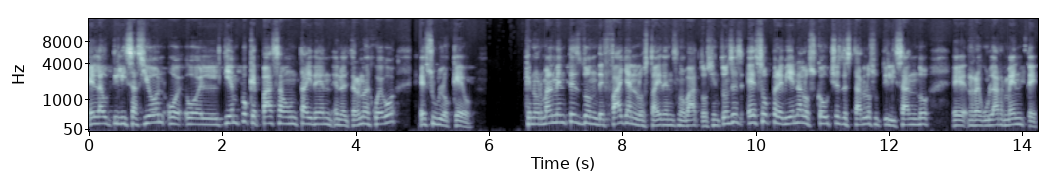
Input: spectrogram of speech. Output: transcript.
en la utilización o, el tiempo que pasa un tight end en el terreno de juego es su bloqueo, que normalmente es donde fallan los tight ends novatos. Y entonces eso previene a los coaches de estarlos utilizando eh, regularmente.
